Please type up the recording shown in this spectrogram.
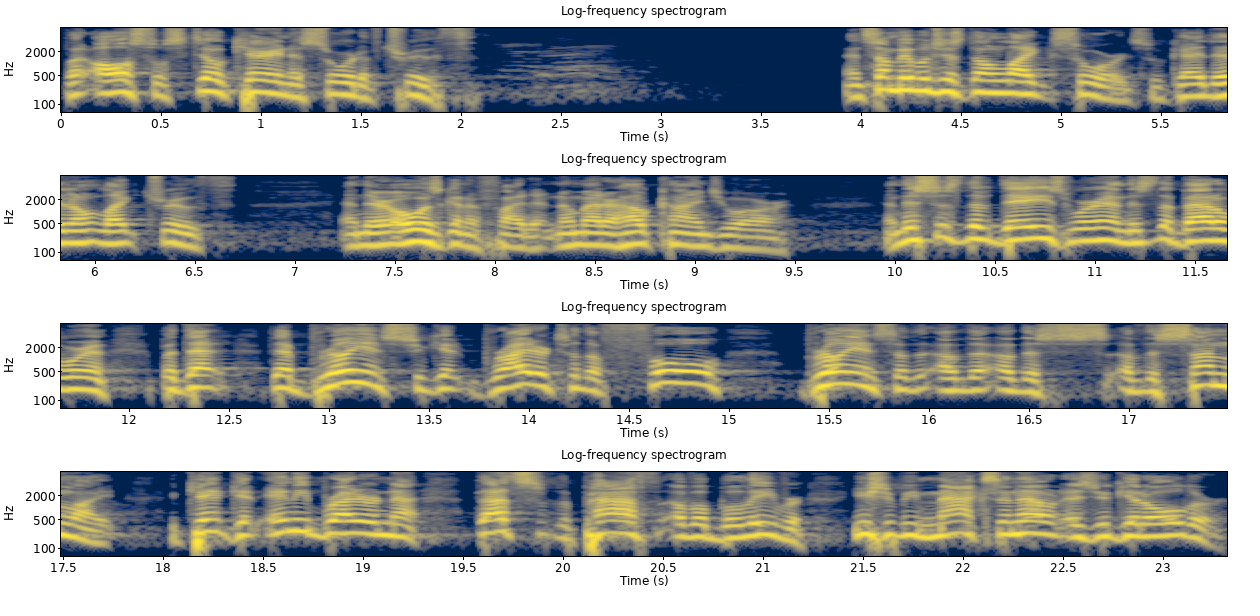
but also still carrying a sword of truth. And some people just don't like swords, okay? They don't like truth. And they're always going to fight it, no matter how kind you are. And this is the days we're in. This is the battle we're in. But that, that brilliance should get brighter to the full brilliance of the, of, the, of, the, of the sunlight. It can't get any brighter than that. That's the path of a believer. You should be maxing out as you get older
